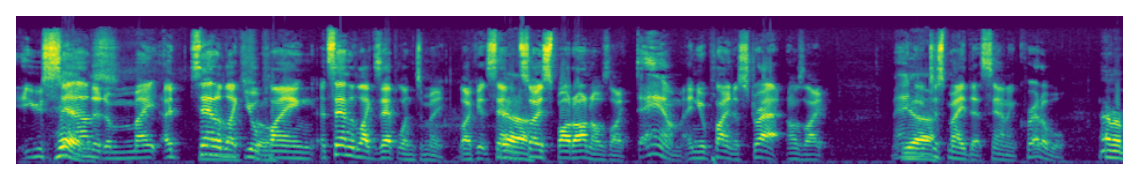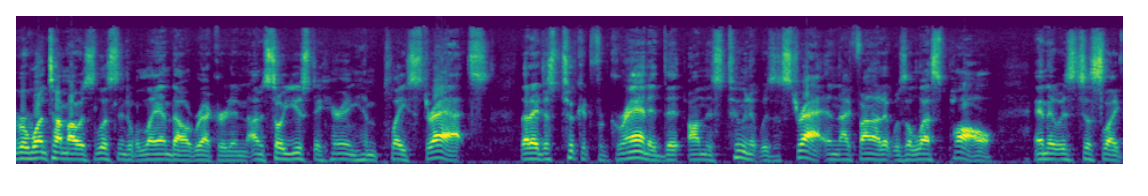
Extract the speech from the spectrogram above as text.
you sounded his. amazing. It sounded Yeah, like you were so- playing. It sounded like Zeppelin to me. Like it sounded Yeah. so spot on. I was like, damn. And you're playing a Strat. And I was like, man, Yeah. you just made that sound incredible. I remember one time I was listening to a Landau record, and I'm so used to hearing him play strats that I just took it for granted that on this tune it was a strat, and I found out it was a Les Paul, and it was just like,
